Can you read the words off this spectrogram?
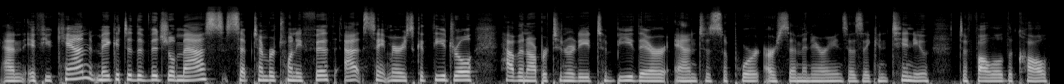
And if you can, make it to the Vigil Mass September 25th at St. Mary's Cathedral. Have an opportunity to be there and to support our seminarians as they continue to follow the call.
